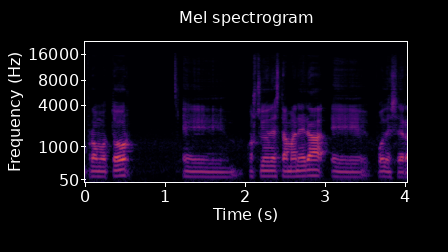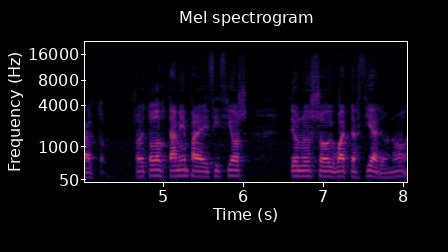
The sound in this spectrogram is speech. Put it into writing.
promotor eh, construido de esta manera eh, puede ser alto. Sobre todo también para edificios de un uso igual terciario, ¿no?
